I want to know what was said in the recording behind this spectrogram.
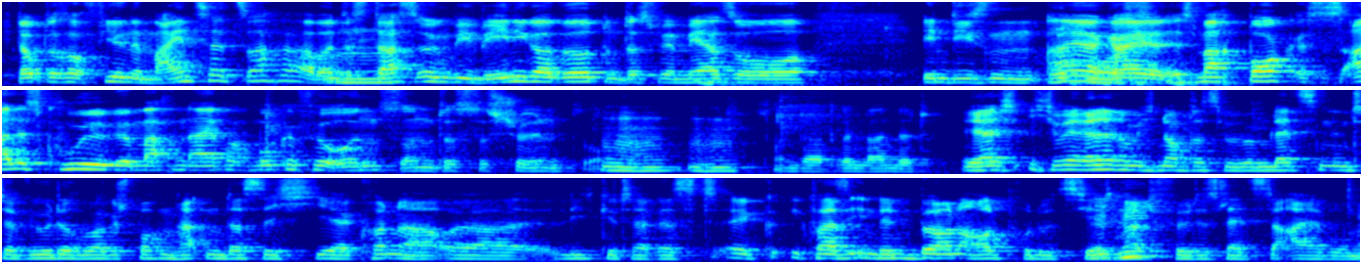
ich glaube, das ist auch viel eine Mindset-Sache, aber dass das irgendwie weniger wird und dass wir mehr so in diesen, ah ja geil, es macht Bock, es ist alles cool, wir machen einfach Mucke für uns und das ist schön, so, Mhm, dass man da drin landet. Ja, ich, ich erinnere mich noch, dass wir beim letzten Interview darüber gesprochen hatten, dass sich hier Connor, euer Leadgitarrist, äh, quasi in den Burnout produziert hat für das letzte Album.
